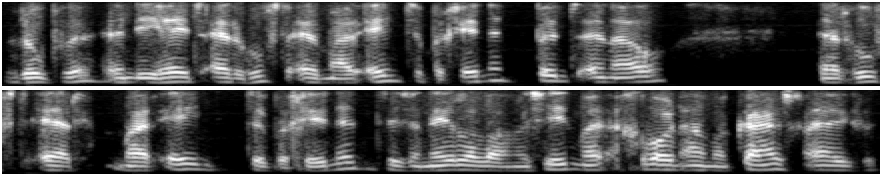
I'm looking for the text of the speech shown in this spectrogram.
geroepen. En die heet Er hoeft er maar één te beginnen.nl. Er hoeft er maar één te beginnen. Het is een hele lange zin, maar gewoon aan elkaar schrijven.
